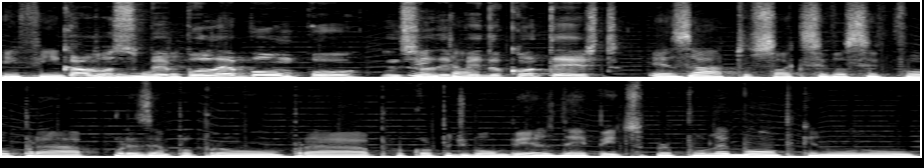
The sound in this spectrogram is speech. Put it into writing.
enfim. Calma, super mundo- pulo é bom, pô. Só Então. depende do contexto. Exato, só que se você for pra, por exemplo, para um, pro corpo de bombeiros, de repente super pulo é bom, porque no, no,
